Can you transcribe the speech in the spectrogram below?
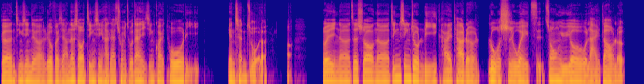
跟金星的六分相，那时候金星还在处女座，但已经快脱离天秤座了啊。所以呢，这时候呢，金星就离开它的弱势位置，终于又来到了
